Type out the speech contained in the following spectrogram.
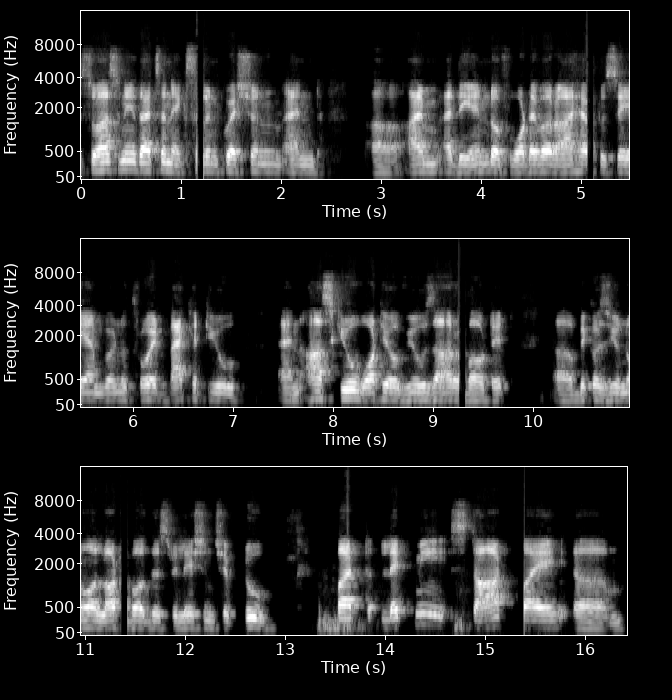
Suhasini, that's an excellent question, and uh, I'm at the end of whatever I have to say. I'm going to throw it back at you and ask you what your views are about it, uh, because you know a lot about this relationship too. But let me start by um,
